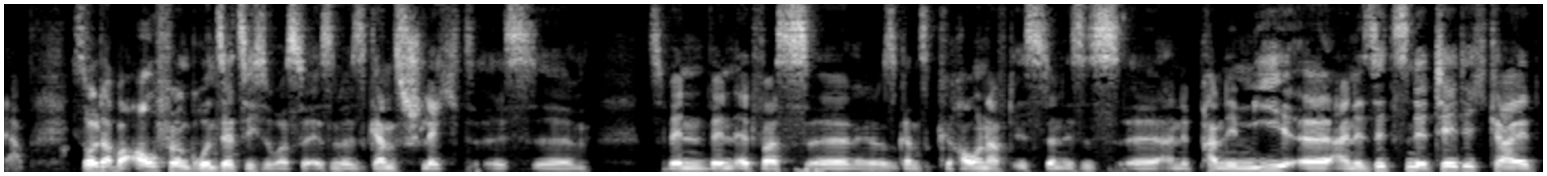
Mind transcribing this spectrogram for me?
Ja. Ich sollte aber aufhören, grundsätzlich sowas zu essen, weil es ganz schlecht ist. Äh, wenn, wenn etwas, äh, wenn etwas ganz grauenhaft ist, dann ist es äh, eine Pandemie, äh, eine sitzende Tätigkeit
